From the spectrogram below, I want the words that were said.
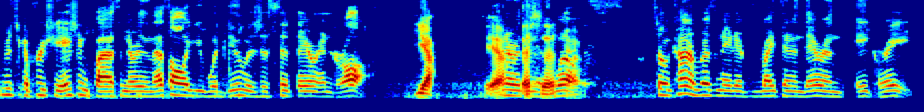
music appreciation class and everything. That's all you would do is just sit there and draw yeah and everything that's as it well. So it kind of resonated right then and there in eighth grade.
